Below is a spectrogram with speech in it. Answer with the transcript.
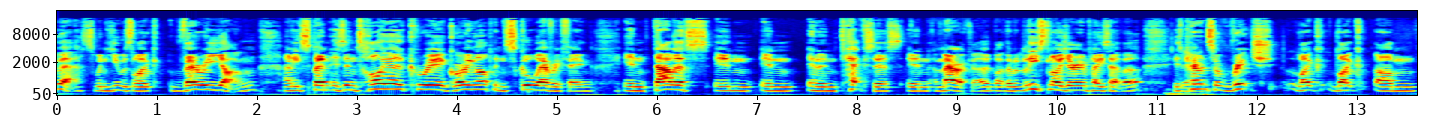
US when he was like very young, and he spent his entire career growing up in school, everything in Dallas, in in in, in Texas, in America, like the least Nigerian place ever. His parents are rich, like like um.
